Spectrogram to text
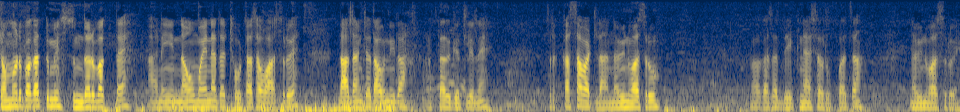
समोर बघा तुम्ही सुंदर बघताय. आणि नऊ महिन्याचा छोटासा वासरू आहे. दादांच्या दावणीला आत्ताच घेतलेलं आहे. तर कसा वाटला नवीन वासरू? बघा कसा देखण्या अशा रूपाचा नवीन वासरू आहे.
